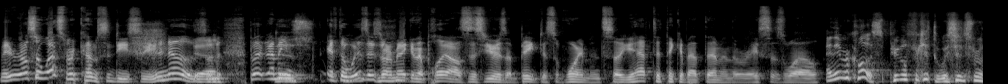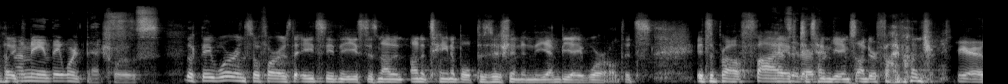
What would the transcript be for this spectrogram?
maybe Russell Westbrook comes to DC. Who knows? Yeah. But I mean, Yes. if the Wizards aren't mm-hmm. making the playoffs this year, is a big disappointment. So you have to think about them in the race as well. And they were close. People forget the Wizards were like, I mean, they weren't that close. look, they were insofar as the eighth seed in the East is not an unattainable position in the NBA world. It's it's about five to ever- ten games under five hundred. Yeah,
